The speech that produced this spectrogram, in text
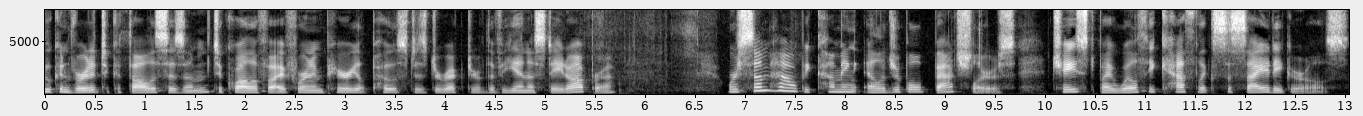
who converted to Catholicism to qualify for an imperial post as director of the Vienna State Opera, were somehow becoming eligible bachelors chased by wealthy Catholic society girls.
